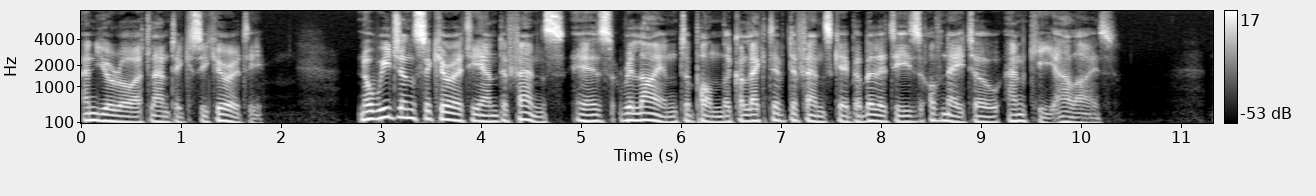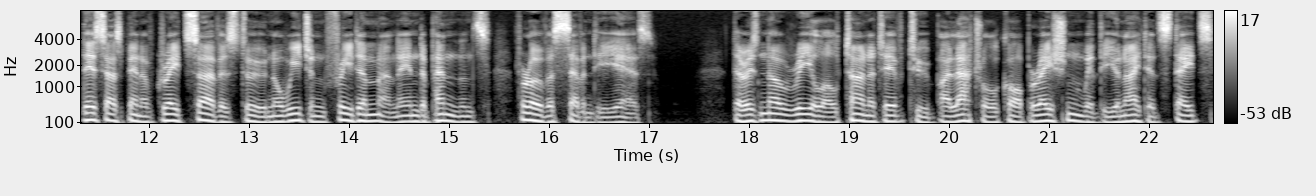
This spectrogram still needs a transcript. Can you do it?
and Euro Atlantic security. Norwegian security and defense is reliant upon the collective defense capabilities of NATO and key allies. This has been of great service to Norwegian freedom and independence for over 70 years. There is no real alternative to bilateral cooperation with the United States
